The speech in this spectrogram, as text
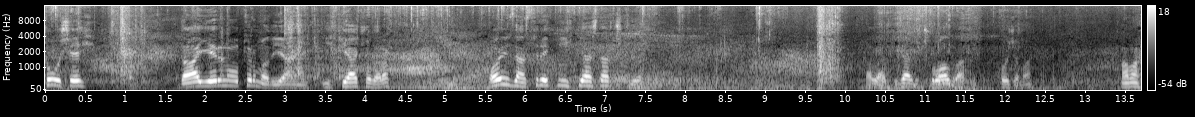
çoğu şey daha yerine oturmadı yani ihtiyaç olarak. O yüzden sürekli ihtiyaçlar çıkıyor. Vallahi güzel bir çuval var. Kocaman. Ama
